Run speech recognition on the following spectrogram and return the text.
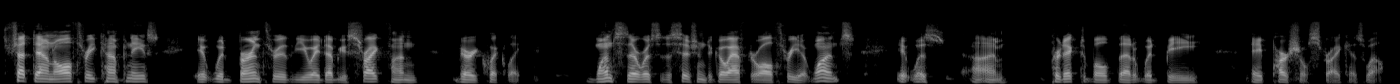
shut down all three companies, it would burn through the UAW strike fund very quickly. Once there was a decision to go after all three at once, it was um, predictable that it would be a partial strike as well.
